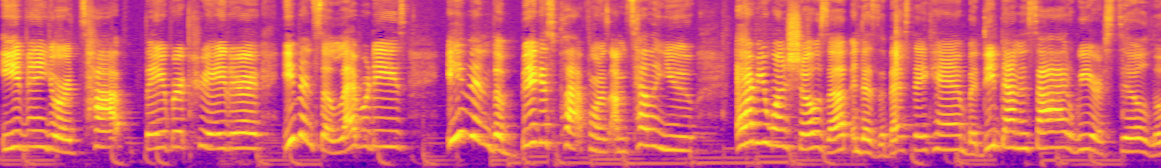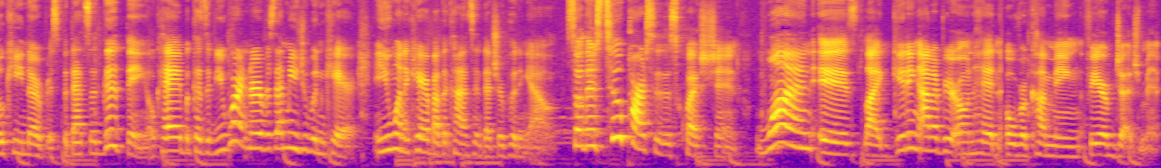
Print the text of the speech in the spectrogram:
even your top favorite creator, even celebrities, even the biggest platforms, I'm telling you, everyone shows up and does the best they can, but deep down inside, we are still low-key nervous. But that's a good thing, okay? Because if you weren't nervous, that means you wouldn't care. And you wanna care about the content that you're putting out. So there's two parts to this question. One is like getting out of your own head and overcoming fear of judgment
